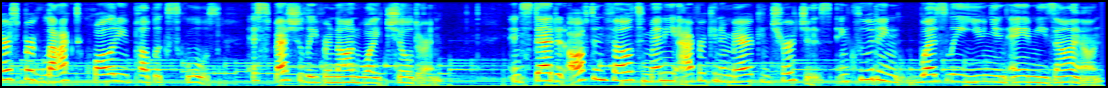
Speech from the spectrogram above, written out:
Harrisburg lacked quality public schools, especially for non white children. Instead, it often fell to many African American churches, including Wesley Union AME Zion,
